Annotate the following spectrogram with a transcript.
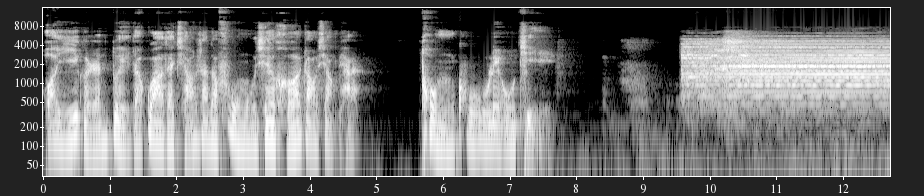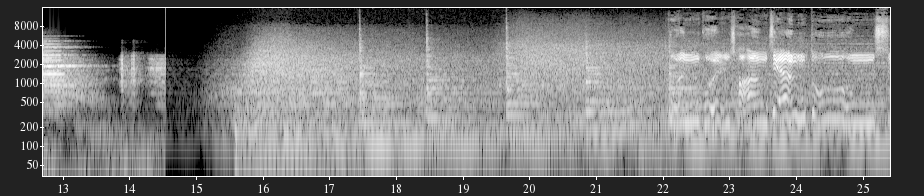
我一个人对着挂在墙上的父母亲合照相片，痛哭流涕。东逝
